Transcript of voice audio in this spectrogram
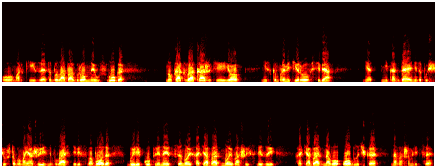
О, маркиза, это была бы огромная услуга, но как вы окажете ее, не скомпрометировав себя? Нет, никогда я не допущу, чтобы моя жизнь, власть или свобода были куплены ценой хотя бы одной вашей слезы, хотя бы одного облачка на вашем лице.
